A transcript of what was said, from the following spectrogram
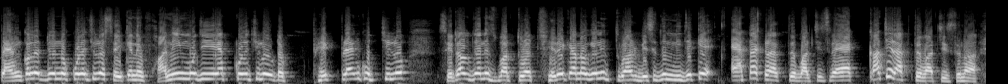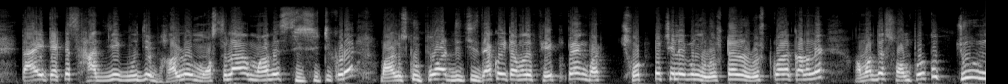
প্র্যাঙ্ক করার জন্য করেছিল, সেইখানে ফানি ইমোজি অ্যাড করেছিল, ওটা ফেক প্র্যাঙ্ক হচ্ছিল, সেটাও জানিস বাট তোরা ছেড়ে কেন গেলি? তোরা আর বেশি দিন নিজেকে অ্যাটাক রাখতে পারছিস না, এক কাছে রাখতে পারছিস না। তাই এটা একটা সাজিয়ে গুজিয়ে ভালো মশলা মাবে সিসিটি করে মানুষকে উপহার দিচ্ছিস। দেখো, এটা আমাদের ফেক প্র্যাঙ্ক বাট ছোট্ট ছেলে এবং রোস্টার রোস্ট করার কারণে আমাদের সম্পর্ক চূর্ণ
